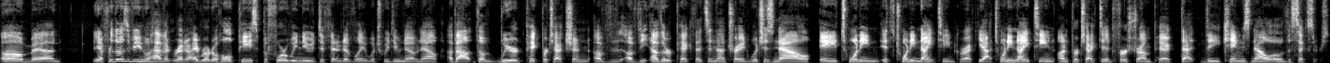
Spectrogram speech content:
Oh man. Yeah, for those of you who haven't read it, I wrote a whole piece before we knew definitively, which we do know now, about the weird pick protection of the, of the other pick that's in that trade, which is now a 20 it's 2019, correct? Yeah, 2019 unprotected first round pick that the Kings now owe the Sixers.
